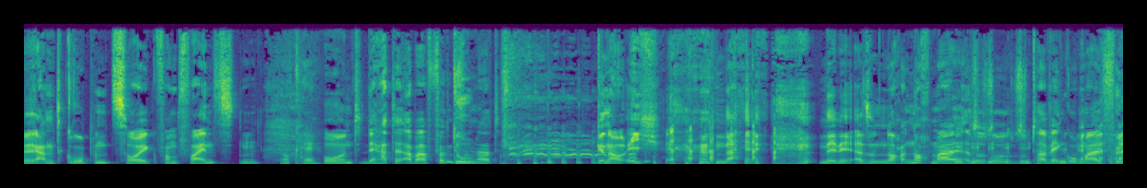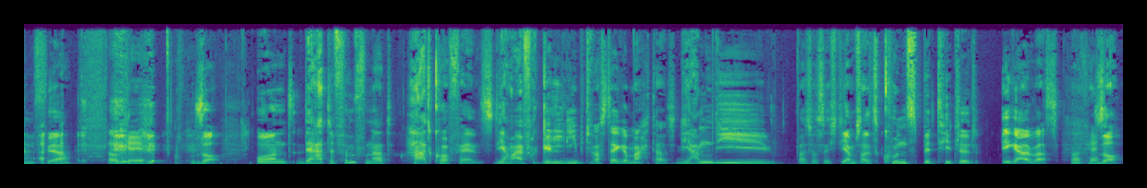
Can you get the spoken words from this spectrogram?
Randgruppenzeug vom Feinsten. Okay. Und der hatte aber 500. genau, ich. Nein. Nee, nee, also noch, noch mal, also so, so Tavengo mal fünf, ja? Okay. So. Und der hatte 500 Hardcore-Fans. Die haben einfach geliebt, was der gemacht hat. Die haben die, was weiß ich, die haben es als Kunst betitelt. Egal was. Okay. So.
